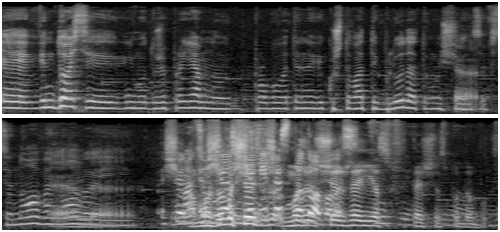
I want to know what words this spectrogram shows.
Е, Він досі йому дуже приємно пробувати нові куштувати блюда, тому що це все нове, нове. І... Що, нема А що, можливо, що щось більше може, що сподобалось? вже є те, що сподобалось.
